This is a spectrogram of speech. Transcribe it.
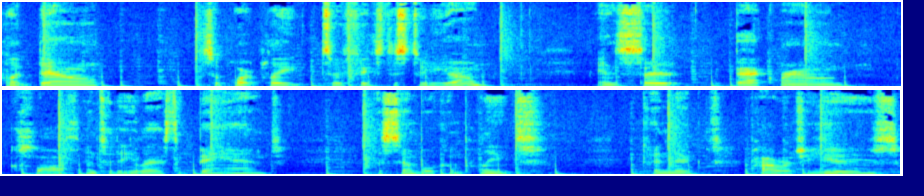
put down support plate to fix the studio. Insert background cloth into the elastic band. Assemble complete. Connect power to use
